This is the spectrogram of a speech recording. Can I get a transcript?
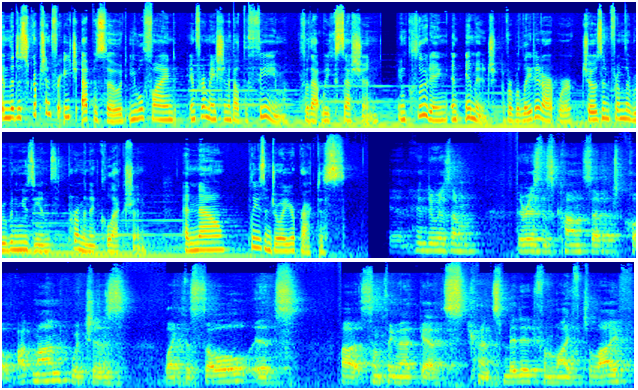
in the description for each episode, you will find information about the theme for that week's session, including an image of a related artwork chosen from the Rubin Museum's permanent collection. And now, please enjoy your practice. In Hinduism, there is this concept called Atman, which is like the soul. It's uh, something that gets transmitted from life to life.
